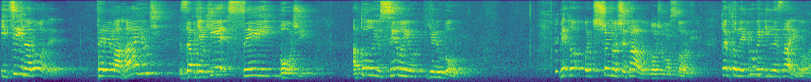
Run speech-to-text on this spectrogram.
і ці народи перемагають завдяки силі Божій. А тою силою є любов. Ми то от щойно читали в Божому Слові. Той, хто не любить, він не знає Бога.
